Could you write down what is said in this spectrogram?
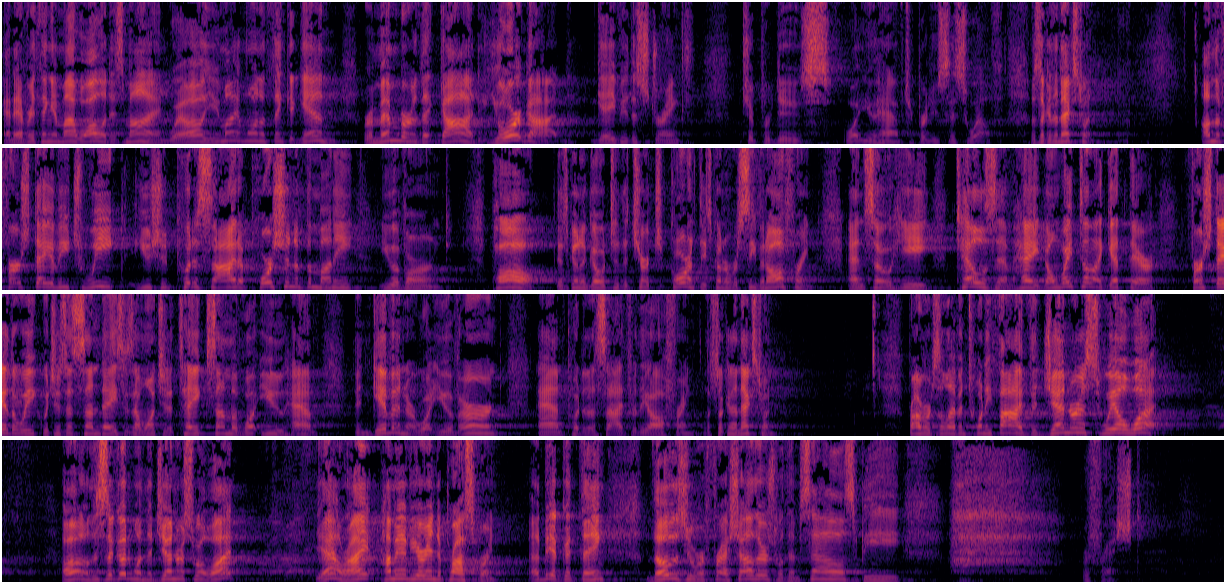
and everything in my wallet is mine. Well, you might want to think again. Remember that God, your God, gave you the strength to produce what you have, to produce this wealth. Let's look at the next one. On the first day of each week, you should put aside a portion of the money you have earned. Paul is going to go to the church at Corinth. He's going to receive an offering. And so he tells them, hey, don't wait till I get there. First day of the week, which is a Sunday, says, I want you to take some of what you have been given or what you have earned and put it aside for the offering. Let's look at the next one. Proverbs 11 25. The generous will what? Oh, this is a good one. The generous will what? Yeah, right? How many of you are into prospering? That'd be a good thing. Those who refresh others will themselves be refreshed.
